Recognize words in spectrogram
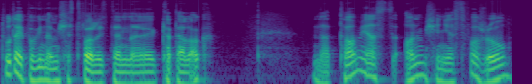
tutaj powinno mi się stworzyć ten katalog. Natomiast on mi się nie stworzył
